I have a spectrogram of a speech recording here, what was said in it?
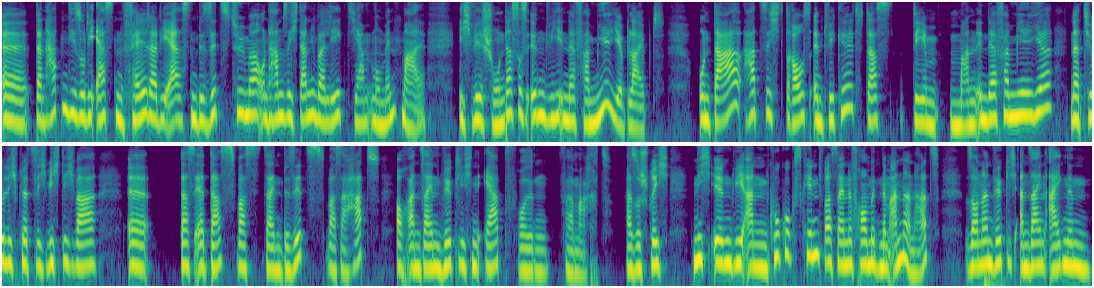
Äh, dann hatten die so die ersten Felder, die ersten Besitztümer und haben sich dann überlegt, ja, Moment mal, ich will schon, dass das irgendwie in der Familie bleibt. Und da hat sich daraus entwickelt, dass dem Mann in der Familie natürlich plötzlich wichtig war, äh, dass er das, was sein Besitz, was er hat, auch an seinen wirklichen Erbfolgen vermacht. Also sprich, nicht irgendwie an ein Kuckuckskind, was seine Frau mit einem anderen hat, sondern wirklich an seinen eigenen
